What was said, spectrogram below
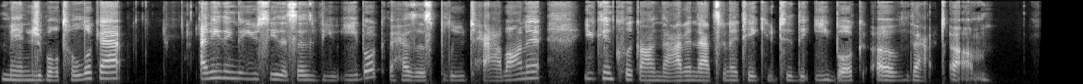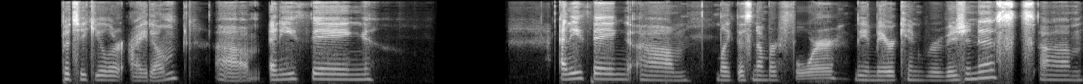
manageable to look at anything that you see that says view ebook that has this blue tab on it, you can click on that and that's going to take you to the ebook of that um, particular item. Um, anything anything um, like this number four, the American Revisionists, um,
